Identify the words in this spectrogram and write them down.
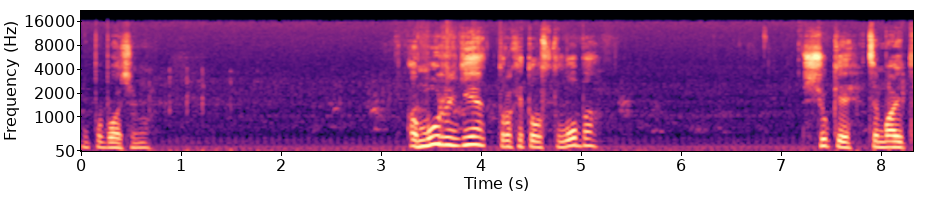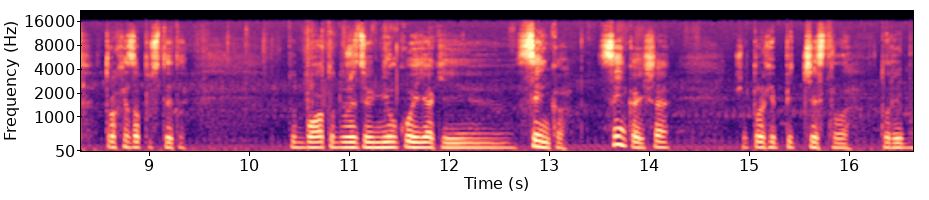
Ну, побачимо. Амур є, трохи товстолоба. Щуки це мають трохи запустити. Тут багато дуже цієї мілкої, як і е, синька. Синька і ще, щоб трохи підчистила ту рибу.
